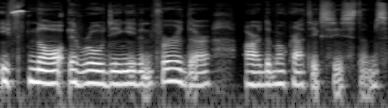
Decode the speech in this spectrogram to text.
if not eroding even further our democratic systems.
